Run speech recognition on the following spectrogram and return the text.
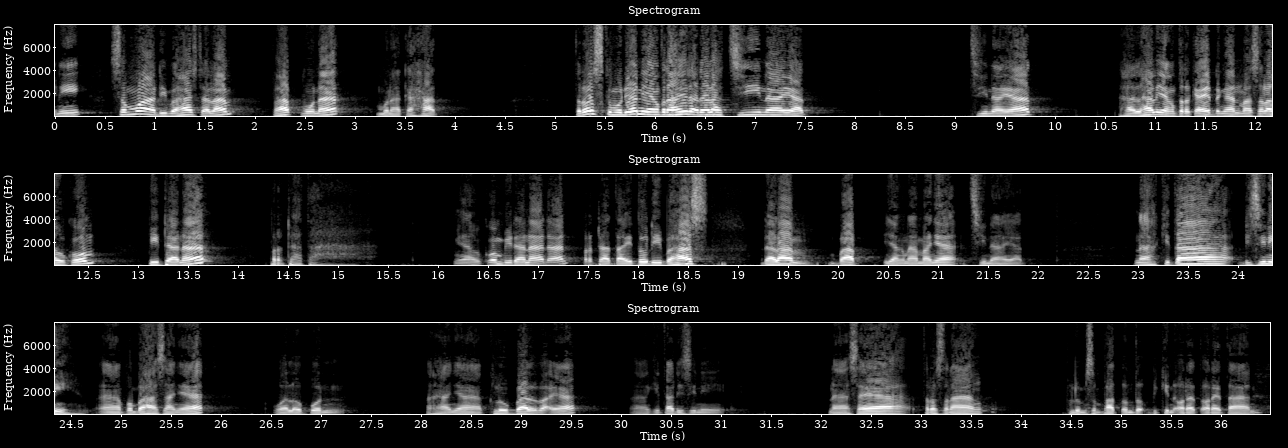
Ini semua dibahas dalam bab muna munakahat. Terus kemudian yang terakhir adalah jinayat. Jinayat hal-hal yang terkait dengan masalah hukum pidana perdata. Ya, hukum pidana dan perdata itu dibahas dalam bab yang namanya jinayat. Nah, kita di sini eh, pembahasannya walaupun hanya global, Pak ya. Eh, kita di sini. Nah, saya terus terang belum sempat untuk bikin oret-oretan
